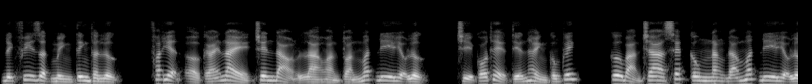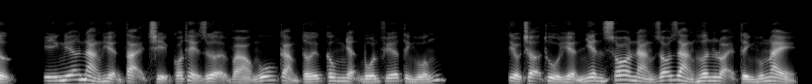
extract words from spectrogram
Địch phi giật mình tinh thần lực, phát hiện ở cái này trên đảo là hoàn toàn mất đi hiệu lực, chỉ có thể tiến hành công kích, cơ bản tra xét công năng đã mất đi hiệu lực, ý nghĩa nàng hiện tại chỉ có thể dựa vào ngũ cảm tới công nhận bốn phía tình huống. Tiểu trợ thủ hiển nhiên so nàng rõ ràng hơn loại tình huống này,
